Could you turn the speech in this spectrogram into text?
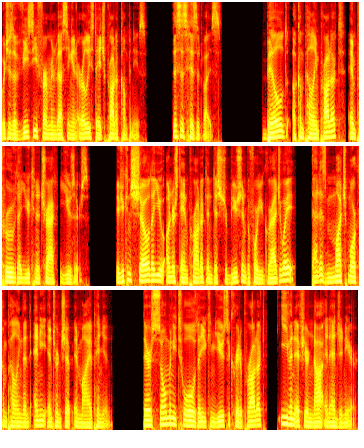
which is a VC firm investing in early stage product companies. This is his advice build a compelling product and prove that you can attract users. If you can show that you understand product and distribution before you graduate, that is much more compelling than any internship, in my opinion. There are so many tools that you can use to create a product, even if you're not an engineer.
